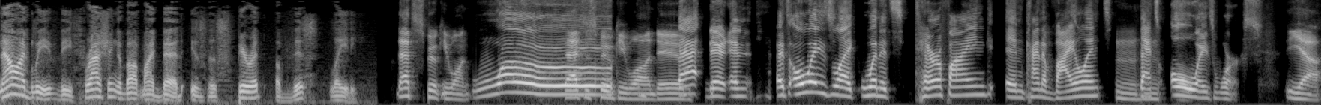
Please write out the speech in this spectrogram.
Now I believe the thrashing about my bed is the spirit of this lady. That's a spooky one. Whoa. That's a spooky one, dude. That dude, and it's always like when it's terrifying and kind of violent, Mhm. that's always worse. yeah.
